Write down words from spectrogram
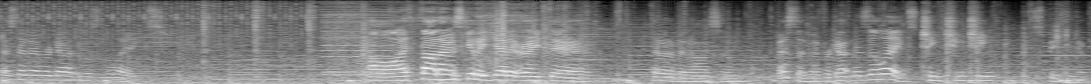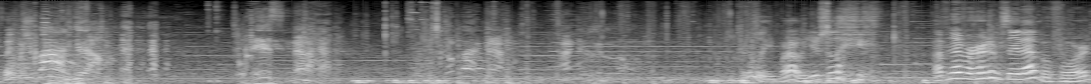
Best I've ever gotten is the legs. Oh, I thought I was gonna get it right there. That would have been awesome. The best I've ever gotten is the legs. Ching, ching, ching. Speaking of which, this never happened. Come back now. I get a little lonely. really, wow. Usually, I've never heard him say that before.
